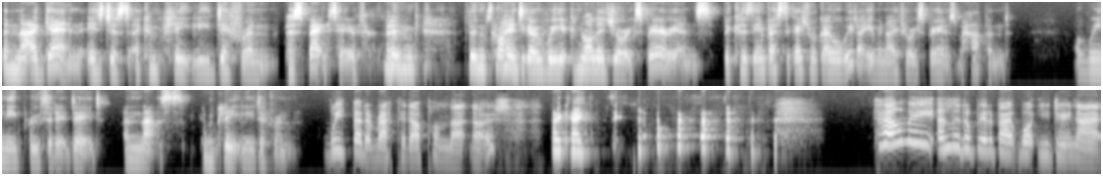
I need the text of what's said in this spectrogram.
And that again is just a completely different perspective than than trying to go, we acknowledge your experience because the investigation will go, well, we don't even know if your experience happened. We need proof that it did. And that's completely different. We'd better wrap it up on that note. Okay. Tell me a little bit about what you do now.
